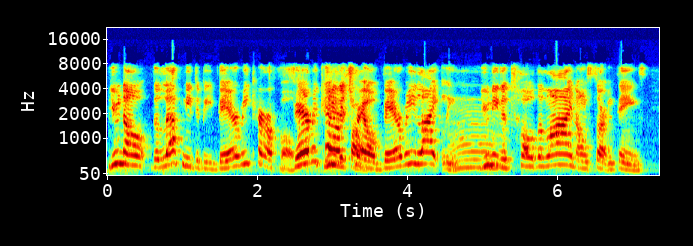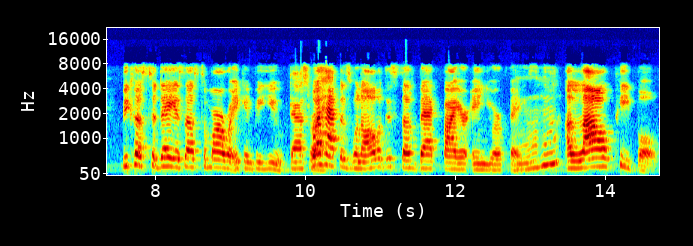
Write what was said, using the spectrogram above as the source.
You know, the left need to be very careful. Very You careful. need to trail very lightly. You need to Mhm. toe the line on certain things. Because today is us, tomorrow it can be you. That's right. What happens when all of this stuff backfire in your face? Mhm. Allow people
